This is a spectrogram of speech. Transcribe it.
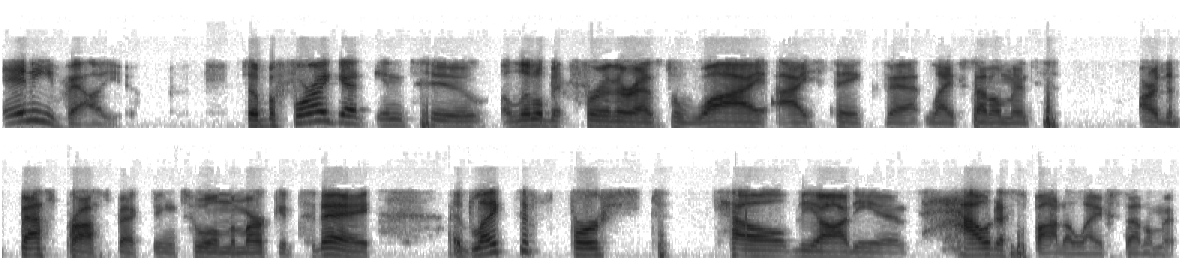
any value. So before I get into a little bit further as to why I think that life settlements are the best prospecting tool in the market today, I'd like to first tell the audience how to spot a life settlement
